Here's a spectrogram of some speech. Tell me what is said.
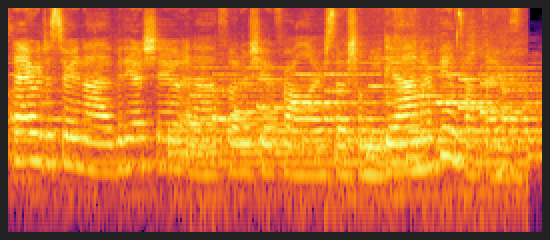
Today we're just doing a video shoot and a photo shoot for all our social media and our fans out there.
